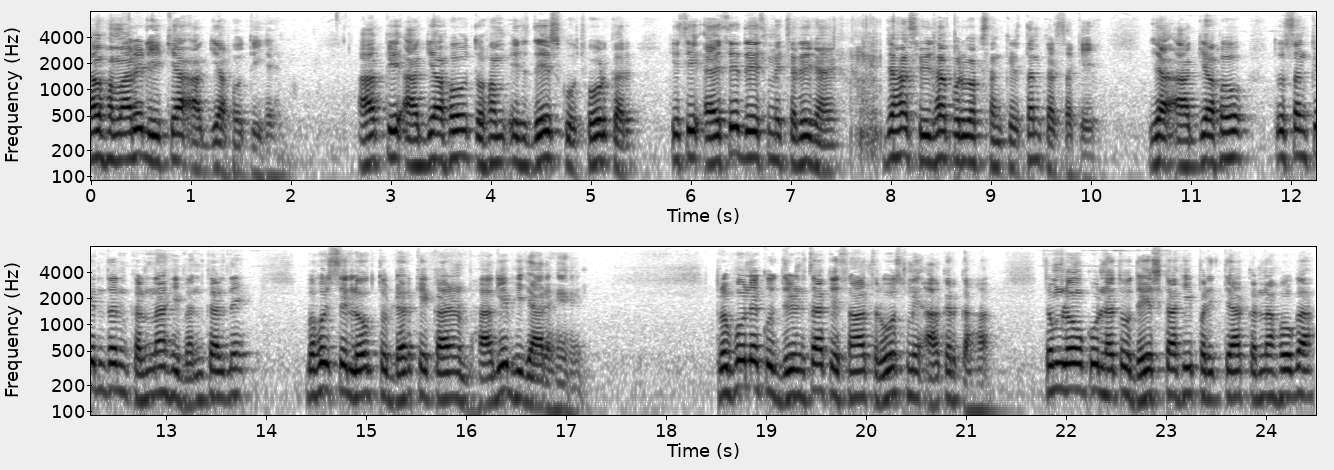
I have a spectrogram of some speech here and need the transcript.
अब हमारे लिए क्या आज्ञा होती है? आपकी आज्ञा हो तो हम इस देश को छोड़कर किसी ऐसे देश में चले जाएँ, जहाँ सुविधापूर्वक संकीर्तन कर सके। या आज्ञा हो तो संकीर्तन करना ही बंद कर दें बहुत से लोग तो डर के कारण भागे भी जा रहे हैं। प्रभु ने कुछ दृढ़ता के साथ रोष में आकर कहा, तुम लोगों को न तो देश का ही परित्याग करना होगा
